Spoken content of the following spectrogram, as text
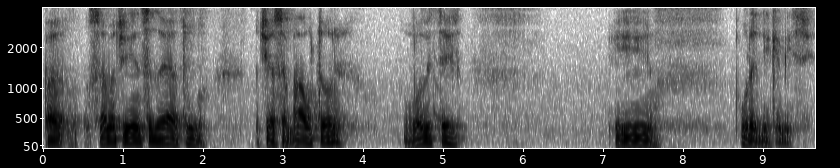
Pa, sama činjenica da ja tu, znači ja sam autor, voditelj i urednik emisije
